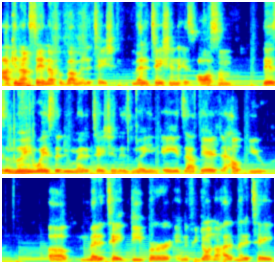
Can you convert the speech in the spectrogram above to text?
I cannot say enough about meditation. Meditation is awesome. There's a million ways to do meditation. There's a million aids out there to help you uh, meditate deeper. And if you don't know how to meditate,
